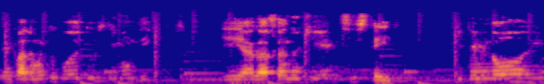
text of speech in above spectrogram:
temporada muito boa dos Demon Deacons. E agora falando de NC State, que terminou em,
